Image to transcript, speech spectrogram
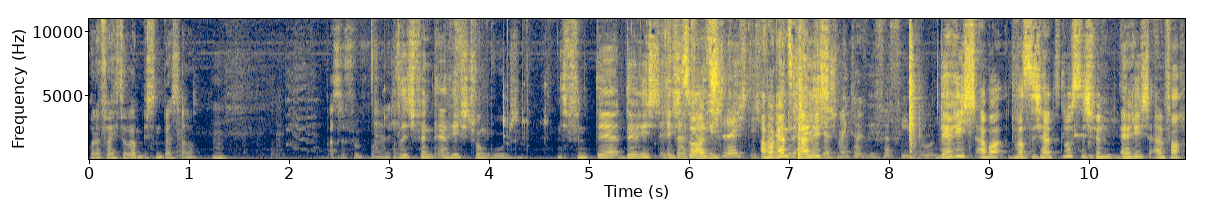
Oder vielleicht sogar ein bisschen besser. Hm. Was eine 5 meine ich. Also ich finde, er riecht schon gut. Ich finde, der, der riecht echt Das so als. nicht schlecht. Ich aber ganz ehrlich, schlecht. Der schmeckt halt wie Pfeffi. So, ne? Der riecht aber, was ich halt lustig finde, er riecht einfach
